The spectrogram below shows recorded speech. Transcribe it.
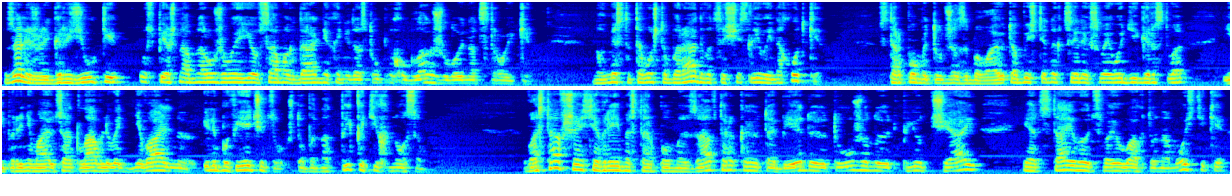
Залежи грязюки, успешно обнаруживая ее в самых дальних и недоступных углах жилой надстройки. Но вместо того, чтобы радоваться счастливой находке, старпомы тут же забывают об истинных целях своего диггерства и принимаются отлавливать дневальную или буфетчицу, чтобы натыкать их носом. В оставшееся время старпомы завтракают, обедают, ужинают, пьют чай и отстаивают свою вахту на мостике,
